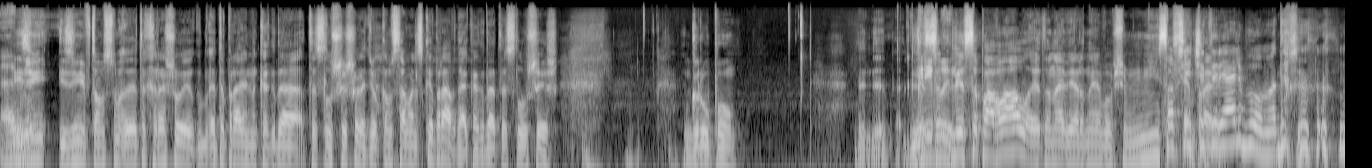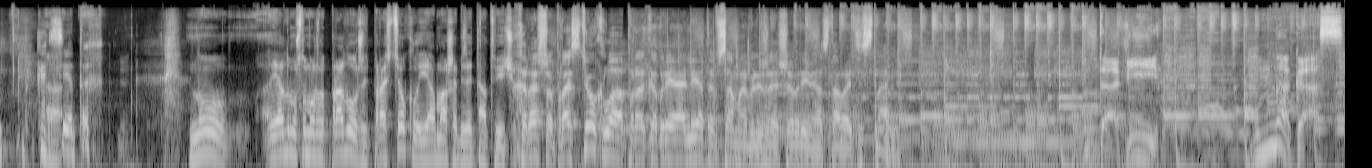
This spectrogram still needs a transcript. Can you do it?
Э, Извини, извини, в том см- это хорошо, это правильно, когда ты слушаешь радио «Комсомольская правда», а когда ты слушаешь группу э, Лесо- Грибы. Лесоповал, это, наверное, в общем, не Все совсем четыре правильно. альбома, да, на кассетах. Ну, я думаю, что можно продолжить про стекла, и я, Маша, обязательно отвечу. Хорошо, про стекла, про кабриолеты в самое ближайшее время оставайтесь с нами. «Дави на газ».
